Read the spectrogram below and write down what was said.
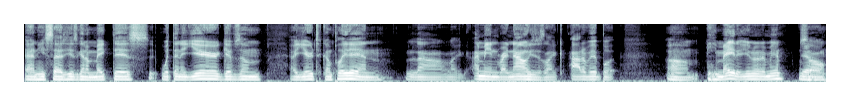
and he said he's gonna make this within a year. Gives him a year to complete it, and now like I mean right now he's just like out of it, but um he made it. You know what I mean? Yeah. So,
